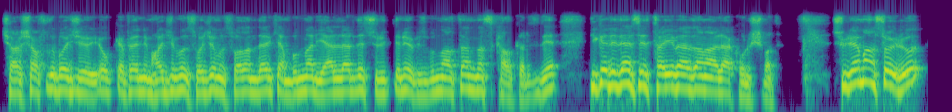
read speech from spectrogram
çarşaflı bacı, yok efendim hacımız, hocamız falan derken bunlar yerlerde sürükleniyor. Biz bunun altından nasıl kalkarız diye. Dikkat ederseniz Tayyip Erdoğan hala konuşmadı. Süleyman Soylu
